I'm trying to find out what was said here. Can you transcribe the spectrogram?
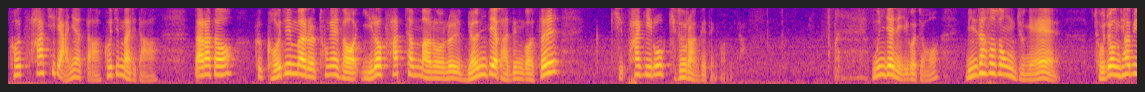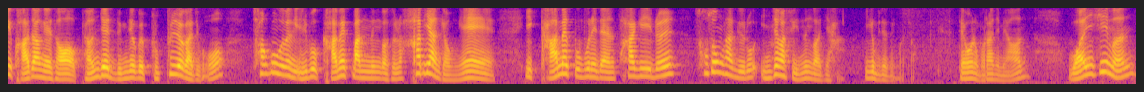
그 사실이 아니었다. 거짓말이다. 따라서 그 거짓말을 통해서 1억 4천만 원을 면제받은 것을 기, 사기로 기소를 하게 된 겁니다. 문제는 이거죠. 민사소송 중에 조정협의 과정에서 변제 능력을 부풀려 가지고 청구 금액 일부 감액받는 것을 합의한 경우에 이 감액 부분에 대한 사기를 소송 사기로 인정할 수 있는 거냐 이게 문제된 거죠. 대원은 뭐라냐면 원심은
